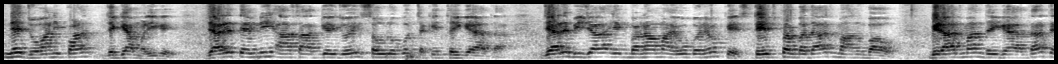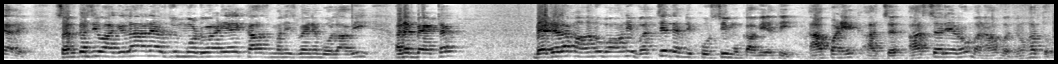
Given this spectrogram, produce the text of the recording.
ને જોવાની પણ જગ્યા મળી ગઈ. જ્યારે તેમની આ સાદગી જોઈ સૌ લોકો ચકિત થઈ ગયા હતા. જ્યારે બીજા એક બનાવમાં એવો બન્યો કે સ્ટેજ પર બધા જ મહાનુભાવો બિરાજમાન થઈ ગયા હતા ત્યારે શંકરસિંહ વાઘેલા અને અર્જુન મોઢવાડિયાએ ખાસ મનીષભાઈને બોલાવી અને બેઠક બેઠેલા મહાનુભાવોની વચ્ચે તેમની ખુરશી મુકાવી હતી. આ પણ એક આશ્ચર્ય- આશ્ચર્યનો બનાવ બન્યો હતો.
